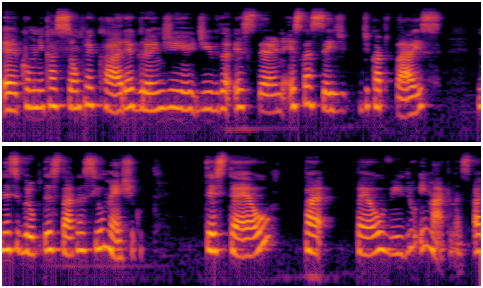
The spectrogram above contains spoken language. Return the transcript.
é, comunicação precária, grande dívida externa, escassez de, de capitais. Nesse grupo destaca-se o México, textil, papel, vidro e máquinas, a,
